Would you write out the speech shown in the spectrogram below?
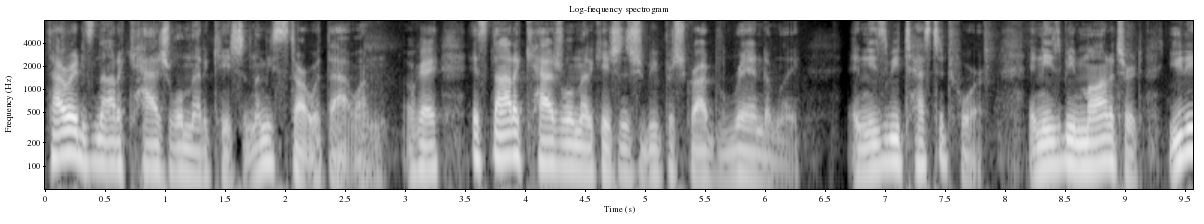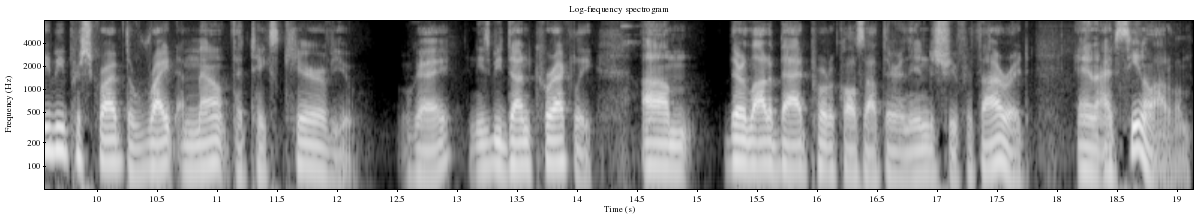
thyroid is not a casual medication. Let me start with that one. Okay, it's not a casual medication that should be prescribed randomly. It needs to be tested for. It needs to be monitored. You need to be prescribed the right amount that takes care of you. Okay, it needs to be done correctly. Um, there are a lot of bad protocols out there in the industry for thyroid, and I've seen a lot of them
